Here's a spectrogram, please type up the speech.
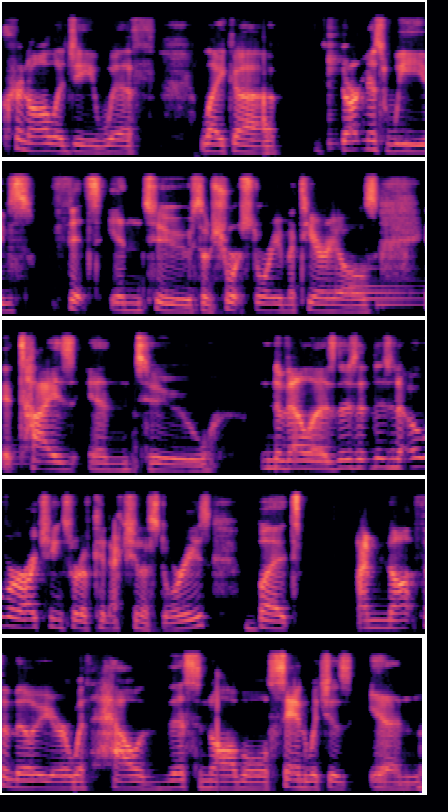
chronology with like uh Darkness Weaves fits into some short story materials. It ties into novellas. There's a, there's an overarching sort of connection of stories, but I'm not familiar with how this novel sandwiches in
